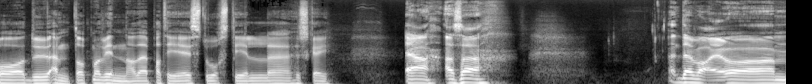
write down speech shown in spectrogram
Og du endte opp med å vinne det partiet i stor stil, husker jeg. Ja, altså det var jo um,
